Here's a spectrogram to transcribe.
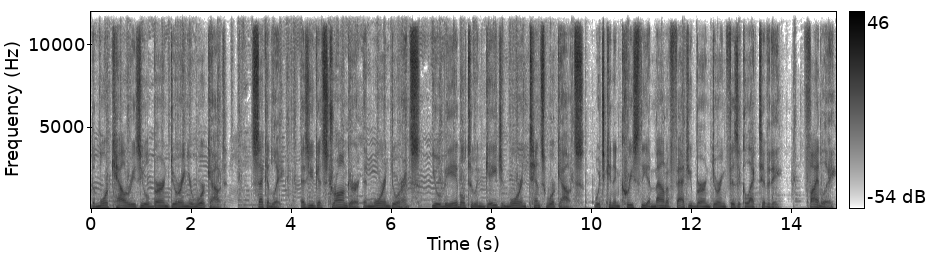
the more calories you'll burn during your workout. Secondly, as you get stronger and more endurance, you'll be able to engage in more intense workouts, which can increase the amount of fat you burn during physical activity. Finally,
